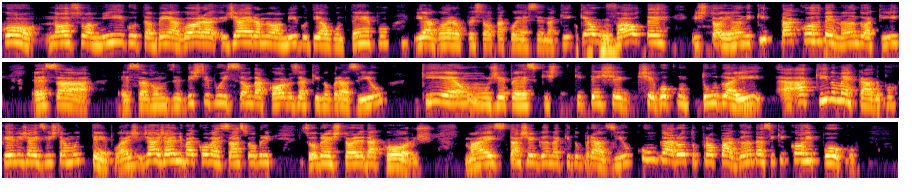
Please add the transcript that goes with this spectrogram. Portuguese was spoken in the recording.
com nosso amigo também agora, já era meu amigo de algum tempo, e agora o pessoal está conhecendo aqui, que é o uhum. Walter Stoiani, que está coordenando aqui essa, essa, vamos dizer, distribuição da Corus aqui no Brasil que é um GPS que, que tem, che, chegou com tudo aí aqui no mercado, porque ele já existe há muito tempo. Já já ele vai conversar sobre, sobre a história da Coros, mas está chegando aqui do Brasil com um garoto propaganda assim que corre pouco.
